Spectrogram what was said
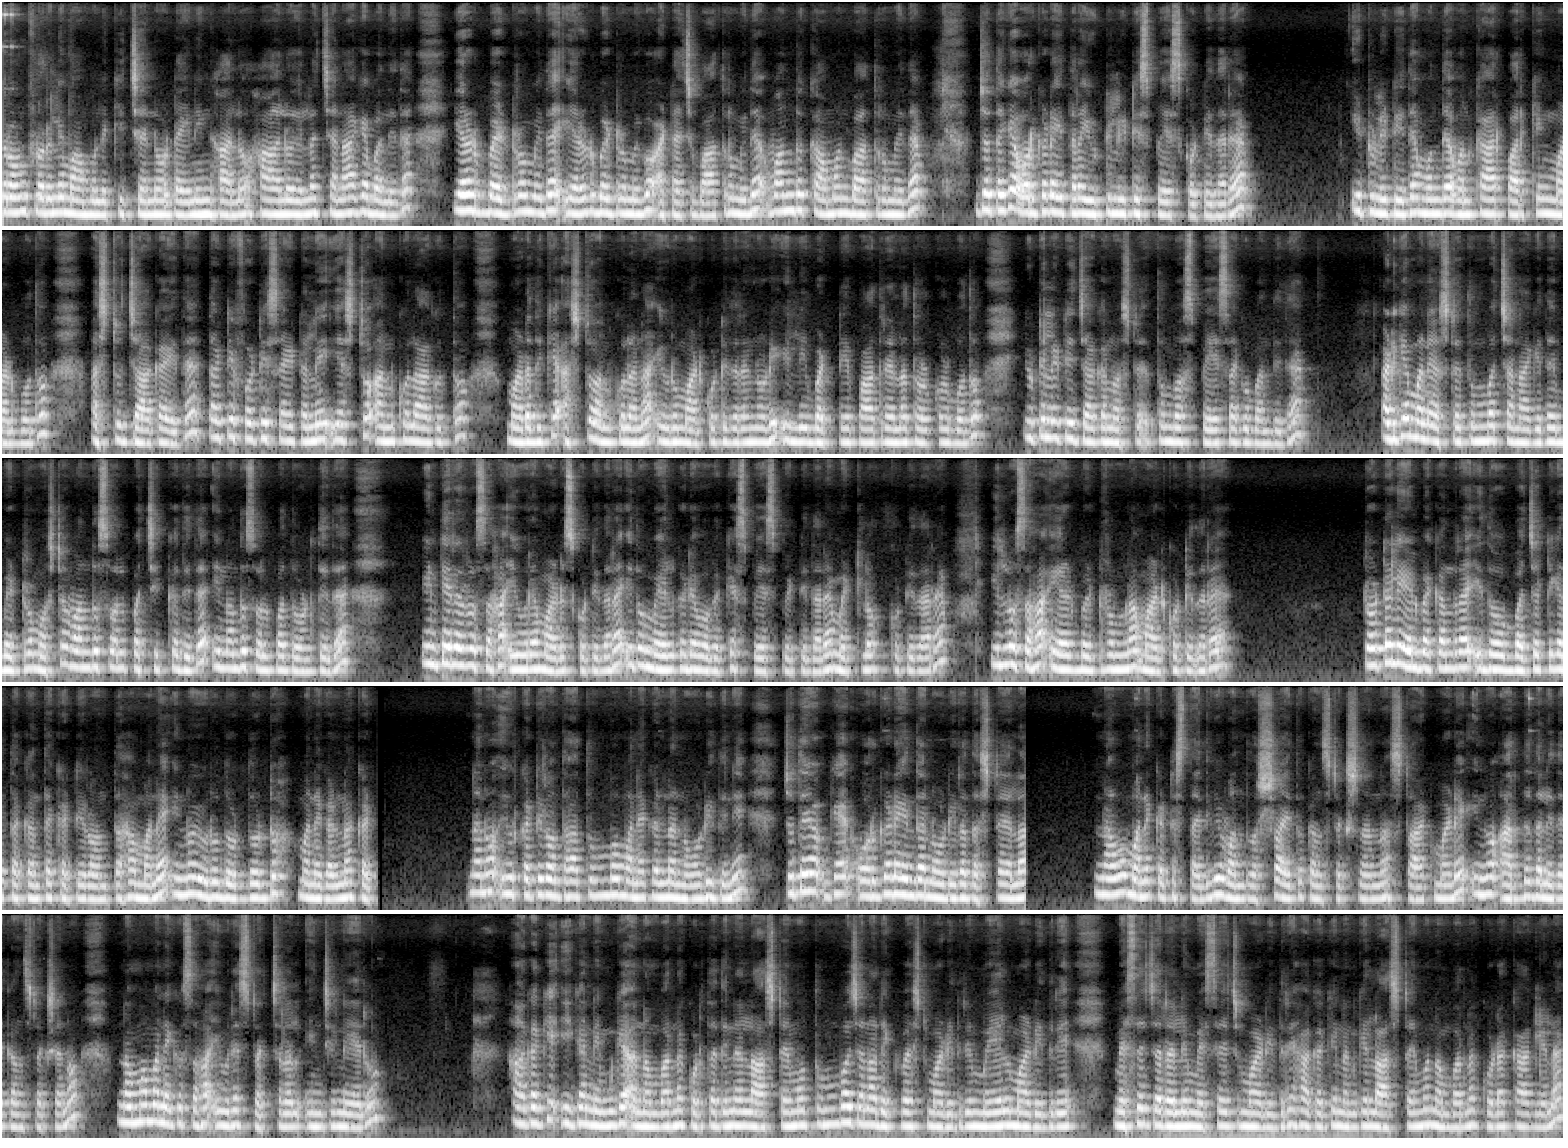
ಗ್ರೌಂಡ್ ಫ್ಲೋರಲ್ಲಿ ಮಾಮೂಲಿ ಕಿಚನ್ನು ಡೈನಿಂಗ್ ಹಾಲು ಹಾಲು ಎಲ್ಲ ಚೆನ್ನಾಗೇ ಬಂದಿದೆ. ಎರಡು ಬೆಡ್ರೂಮ್ ಇದೆ, ಎರಡು ಬೆಡ್ರೂಮಿಗೂ ಅಟ್ಯಾಚ್ ಬಾತ್ರೂಮ್ ಇದೆ. ಒಂದು ಕಾಮನ್ ಬಾತ್ರೂಮ್ ಇದೆ. ಜೊತೆಗೆ ಹೊರ್ಗಡೆ ಈ ಥರ ಯುಟಿಲಿಟಿ ಸ್ಪೇಸ್ ಕೊಟ್ಟಿದ್ದಾರೆ. ಯುಟಿಲಿಟಿ ಇದೆ, ಮುಂದೆ ಒಂದು ಕಾರ್ ಪಾರ್ಕಿಂಗ್ ಮಾಡ್ಬೋದು. ಅಷ್ಟು ಜಾಗ ಇದೆ. ತರ್ಟಿ, ಫೋರ್ಟಿ ಸೈಟಲ್ಲಿ ಎಷ್ಟು ಅನುಕೂಲ ಆಗುತ್ತೋ ಮಾಡೋದಕ್ಕೆ ಅಷ್ಟು ಅನುಕೂಲನ ಇವರು ಮಾಡಿಕೊಟ್ಟಿದ್ದಾರೆ. ನೋಡಿ, ಇಲ್ಲಿ ಬಟ್ಟೆ, ಪಾತ್ರೆ ಎಲ್ಲ ತೊಳ್ಕೊಳ್ಬೋದು. ಯುಟಿಲಿಟಿ ಜಾಗನೂ ಅಷ್ಟೇ, ತುಂಬ ಸ್ಪೇಸಾಗೂ ಬಂದಿದೆ. ಅಡುಗೆ ಮನೆ ಅಷ್ಟೇ, ತುಂಬ ಚೆನ್ನಾಗಿದೆ. ಬೆಡ್ರೂಮ್ ಅಷ್ಟೇ, ಒಂದು ಸ್ವಲ್ಪ ಚಿಕ್ಕದಿದೆ, ಇನ್ನೊಂದು ಸ್ವಲ್ಪ ದೊಡ್ಡದಿದೆ. ಇಂಟೀರಿಯರು ಸಹ ಇವರೇ ಮಾಡಿಸ್ಕೊಟ್ಟಿದ್ದಾರೆ. ಇದು ಮೇಲ್ಗಡೆ ಹೋಗೋಕ್ಕೆ ಸ್ಪೇಸ್ ಬಿಟ್ಟಿದ್ದಾರೆ ಮೆಟ್ಲು ಕೊಟ್ಟಿದ್ದಾರೆ. ಇಲ್ಲೂ ಸಹ ಎರಡು ಬೆಡ್ರೂಮ್ನ ಮಾಡಿಕೊಟ್ಟಿದ್ದಾರೆ. ಟೋಟಲಿ ಹೇಳ್ಬೇಕಂದ್ರೆ ಇದು ಬಜೆಟ್ಟಿಗೆ ತಕ್ಕಂತೆ ಕಟ್ಟಿರೋಂತಹ ಮನೆ. ಇನ್ನೂ ಇವರು ದೊಡ್ಡ ದೊಡ್ಡ ಮನೆಗಳನ್ನ ಕಟ್ ನಾನು ಇವ್ರು ಕಟ್ಟಿರೋಂತಹ ತುಂಬ ಮನೆಗಳನ್ನ ನೋಡಿದ್ದೀನಿ. ಜೊತೆಗೆ ಹೊರ್ಗಡೆಯಿಂದ ನೋಡಿರೋದಷ್ಟೇ ಅಲ್ಲ, ನಾವು ಮನೆ ಕಟ್ಟಿಸ್ತಾ ಇದ್ವಿ ಒಂದು ವರ್ಷ ಆಯಿತು ಕನ್ಸ್ಟ್ರಕ್ಷನನ್ನು ಸ್ಟಾರ್ಟ್ ಮಾಡಿ. ಇನ್ನು ಅರ್ಧದಲ್ಲಿದೆ ಕನ್ಸ್ಟ್ರಕ್ಷನು. ನಮ್ಮ ಮನೆಗೂ ಸಹ ಇವರೇ ಸ್ಟ್ರಕ್ಚರಲ್ ಇಂಜಿನಿಯರು. ಹಾಗಾಗಿ ಈಗ ನಿಮಗೆ ಆ ನಂಬರ್ನ ಕೊಡ್ತಾ ಇದ್ದೀನಿ. ಲಾಸ್ಟ್ ಟೈಮು ತುಂಬ ಜನ ರಿಕ್ವೆಸ್ಟ್ ಮಾಡಿದ್ರಿ, ಮೇಲ್ ಮಾಡಿದ್ರಿ, ಮೆಸೇಜರಲ್ಲಿ ಮೆಸೇಜ್ ಮಾಡಿದ್ರಿ. ಹಾಗಾಗಿ ನನಗೆ ಲಾಸ್ಟ್ ಟೈಮು ನಂಬರ್ನ ಕೊಡೋಕ್ಕಾಗಲಿಲ್ಲ.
